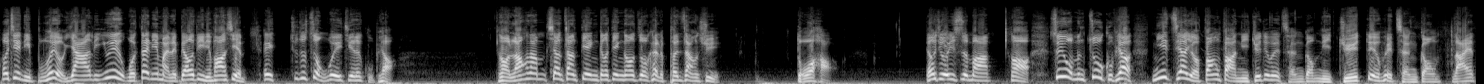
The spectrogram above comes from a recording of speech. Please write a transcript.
而且你不会有压力，因为我带你买的标的，你发现哎，就是这种位阶的股票，好，然后他们像这样垫高垫高之后开始喷上去，多好，了解我意思吗？好，所以我们做股票，你只要有方法，你绝对会成功，你绝对会成功。来，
